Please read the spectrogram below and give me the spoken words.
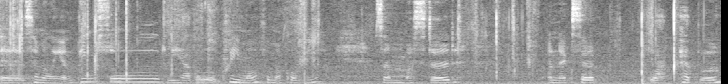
is Himalayan pink salt. We have a little creamer for my coffee some mustard a next set of black pepper,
